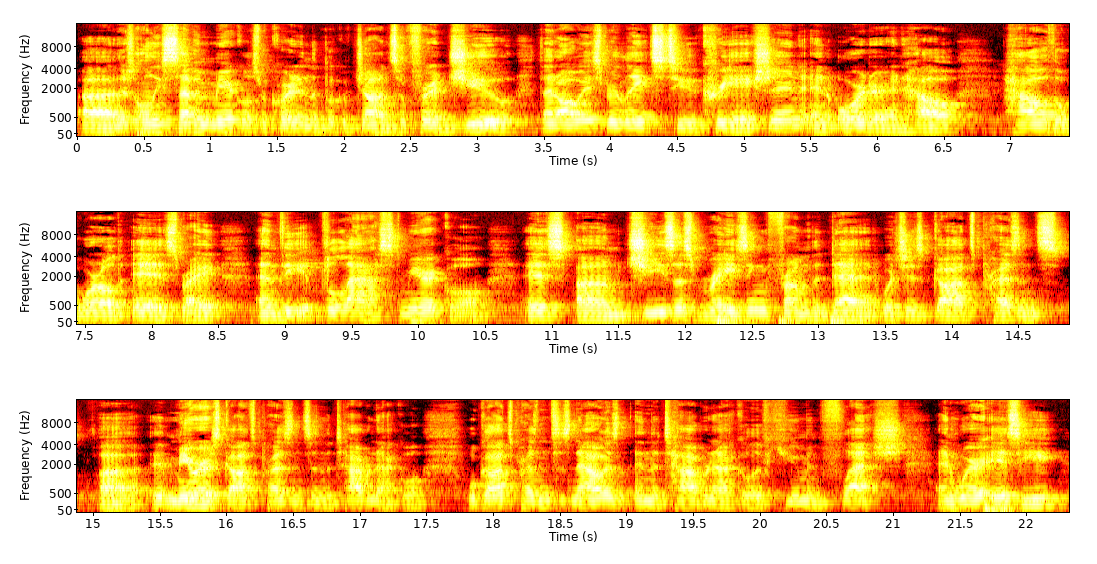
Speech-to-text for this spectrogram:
Uh, there's only seven miracles recorded in the book of John. So for a Jew, that always relates to creation and order and how how the world is, right? And the, the last miracle is um, Jesus raising from the dead, which is God's presence. Uh, it mirrors God's presence in the tabernacle. Well, God's presence is now is in the tabernacle of human flesh. And where is He?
